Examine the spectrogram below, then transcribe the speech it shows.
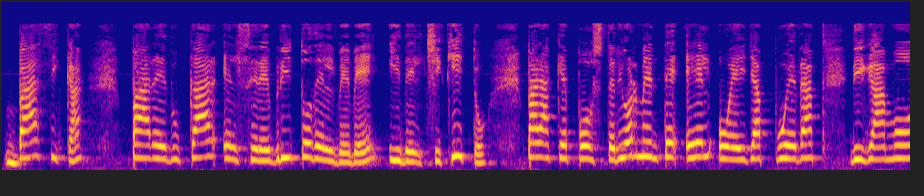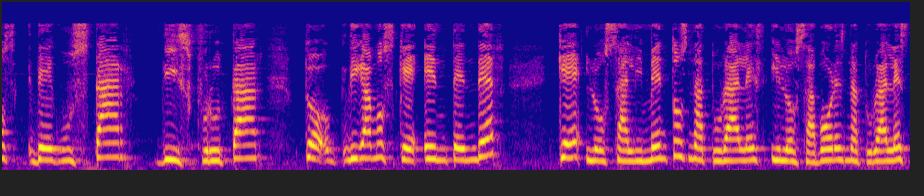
básica para educar el cerebrito del bebé y del chiquito, para que posteriormente él o ella pueda, digamos, degustar, disfrutar, digamos que entender que los alimentos naturales y los sabores naturales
